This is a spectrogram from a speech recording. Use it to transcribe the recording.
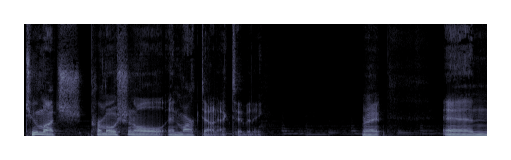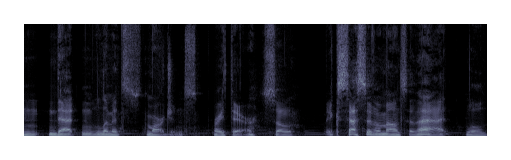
too much promotional and markdown activity, right? And that limits margins right there. So excessive amounts of that will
